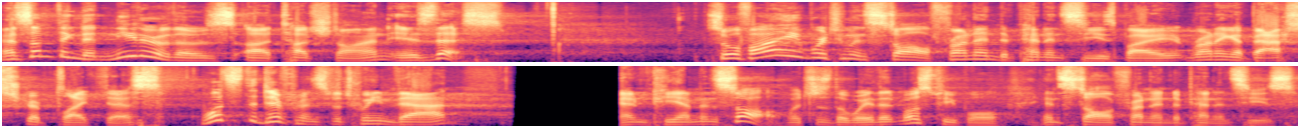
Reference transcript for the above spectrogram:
And something that neither of those uh, touched on is this. So if I were to install front-end dependencies by running a bash script like this, what's the difference between that npm install, which is the way that most people install front-end dependencies.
